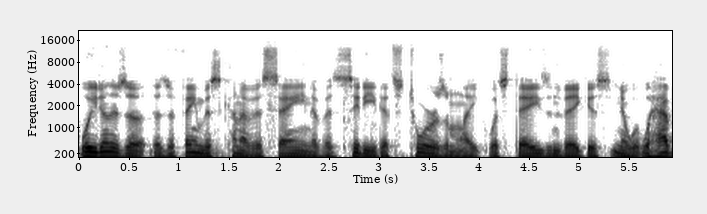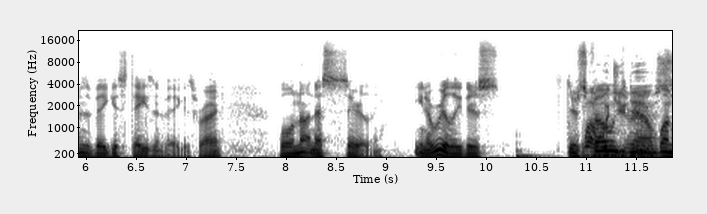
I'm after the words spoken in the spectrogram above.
Well, you know, there's a there's a famous kind of a saying of a city that's tourism like what stays in Vegas. You know, what, what happens in Vegas stays in Vegas, right? Well, not necessarily. You know, really, there's there's What phones would you around. do, Well,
